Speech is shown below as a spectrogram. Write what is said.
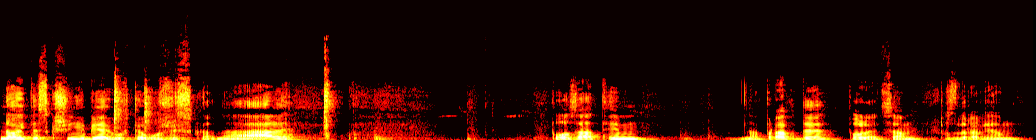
No i te skrzynie biegów, te łożyska, no ale poza tym naprawdę polecam. Pozdrawiam.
